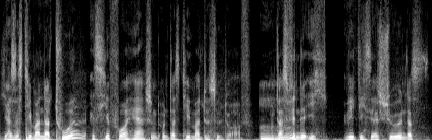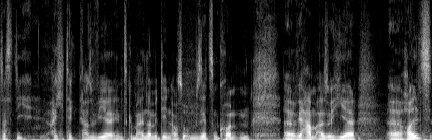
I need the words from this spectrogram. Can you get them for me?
ja, also das Thema Natur ist hier vorherrschend und das Thema Düsseldorf. Und das Mhm. finde ich wirklich sehr schön, dass, dass die Architekten, also wir ins gemeinsam mit denen auch so umsetzen konnten. Äh, wir haben also hier äh, Holz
